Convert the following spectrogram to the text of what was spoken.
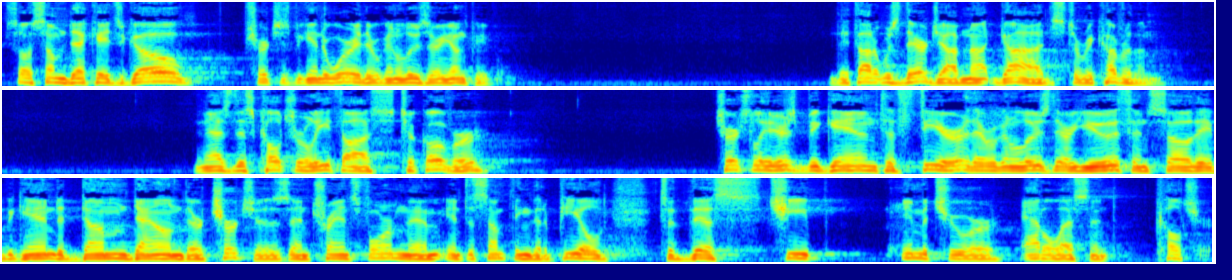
So some decades ago, churches began to worry they were going to lose their young people. They thought it was their job, not God's, to recover them. And as this cultural ethos took over, church leaders began to fear they were going to lose their youth, and so they began to dumb down their churches and transform them into something that appealed to this cheap, immature, adolescent culture.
